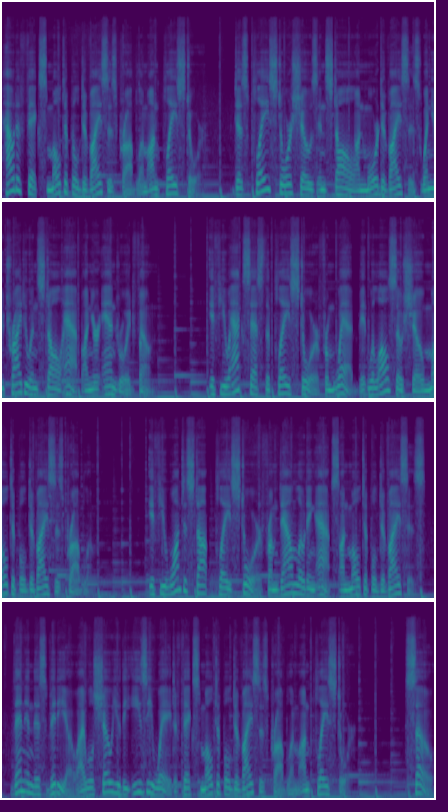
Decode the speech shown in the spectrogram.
How to fix multiple devices problem on Play Store. Does Play Store shows install on more devices when you try to install app on your Android phone? If you access the Play Store from web it will also show multiple devices problem. If you want to stop Play Store from downloading apps on multiple devices, then in this video I will show you the easy way to fix multiple devices problem on Play Store. So,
